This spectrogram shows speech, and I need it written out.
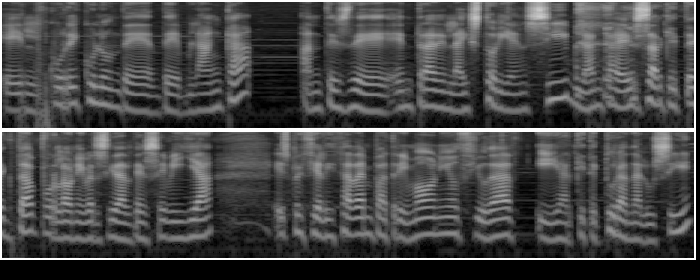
el currículum de, Blanca antes de entrar en la historia en sí. Blanca es arquitecta por la Universidad de Sevilla, especializada en patrimonio, ciudad y arquitectura andalusí,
